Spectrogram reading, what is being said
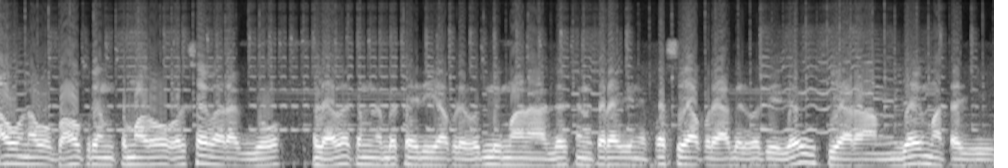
આવો નવો ભાવપ્રેમ તમારો વરસાવ્યા રાખજો. એટલે હવે તમને બતાવી દઈએ આપણે વડલી માના દર્શન કરાવીને પછી આપણે આગળ વધી જઈ સિયારામ જય માતાજી.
